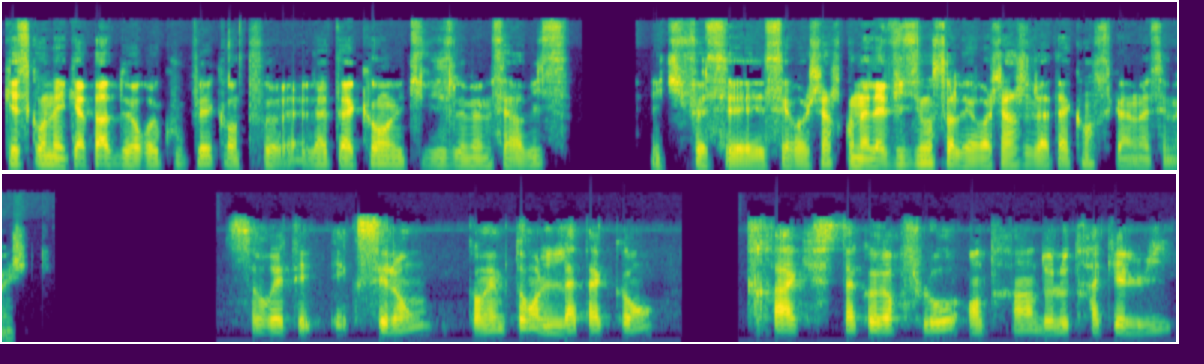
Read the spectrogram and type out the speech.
qu'est-ce qu'on est capable de recouper quand euh, l'attaquant utilise le même service et qui fait ses, ses recherches, qu'on a la vision sur les recherches de l'attaquant, c'est quand même assez magique. Ça aurait été excellent qu'en même temps l'attaquant traque Stack Overflow en train de le traquer lui,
